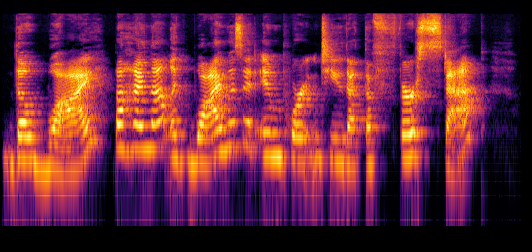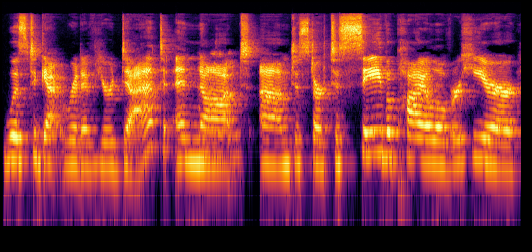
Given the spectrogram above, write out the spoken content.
the why behind that like why was it important to you that the first step was to get rid of your debt and mm-hmm. not um, just start to save a pile over here,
